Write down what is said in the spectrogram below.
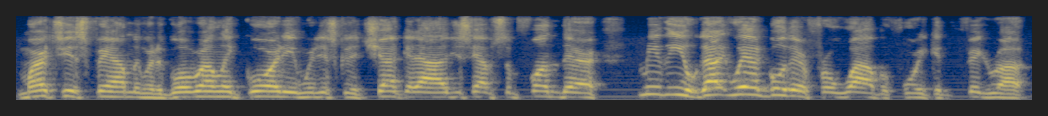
Marcy's family. We're going to go around Lake Garda, and we're just going to check it out, just have some fun there. I mean, you got we got to go there for a while before we can figure out,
